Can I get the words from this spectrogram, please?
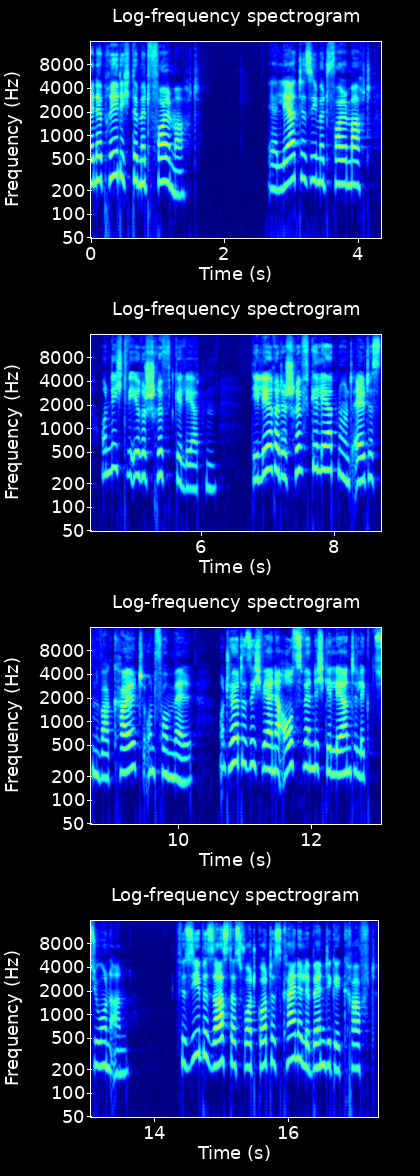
denn er predigte mit Vollmacht. Er lehrte sie mit Vollmacht und nicht wie ihre Schriftgelehrten, die Lehre der Schriftgelehrten und Ältesten war kalt und formell und hörte sich wie eine auswendig gelernte Lektion an. Für sie besaß das Wort Gottes keine lebendige Kraft.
